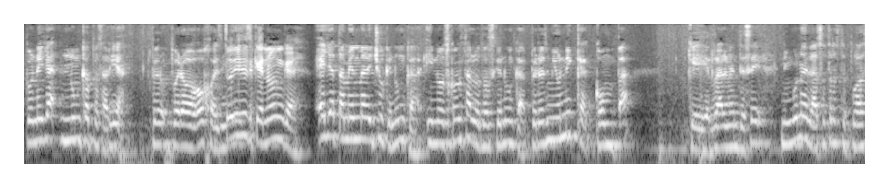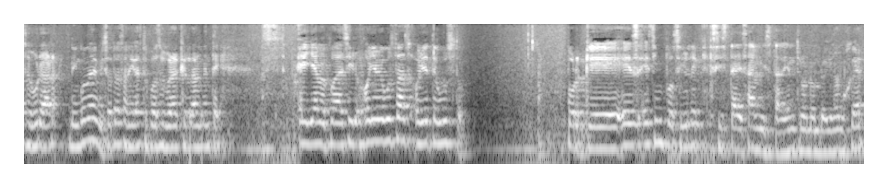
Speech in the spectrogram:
Con ella nunca pasaría. Pero, pero ojo, es mi Tú única- dices que nunca. Ella también me ha dicho que nunca. Y nos consta a los dos que nunca. Pero es mi única compa que realmente sé. Ninguna de las otras te puedo asegurar. Ninguna de mis otras amigas te puedo asegurar que realmente ella me pueda decir, oye, me gustas, oye, te gusto. Porque es, es imposible que exista esa amistad entre un hombre y una mujer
